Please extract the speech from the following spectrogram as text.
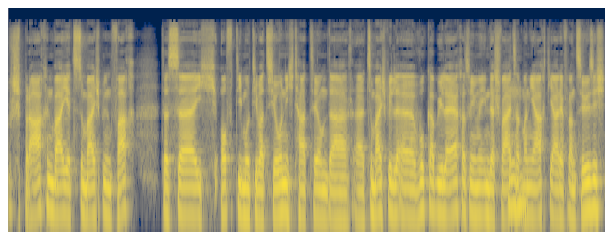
Sprachen war jetzt zum Beispiel ein Fach, dass äh, ich oft die Motivation nicht hatte, um da äh, zum Beispiel äh, Vokabular, also in, in der Schweiz mhm. hat man ja acht Jahre Französisch,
